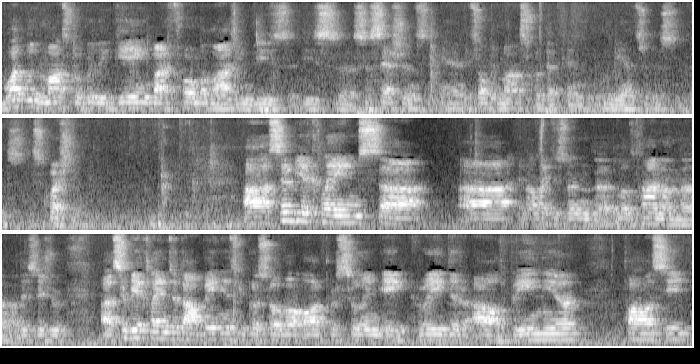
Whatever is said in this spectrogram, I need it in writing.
what would Moscow really gain by formalizing these, these uh, secessions? And it's only Moscow that can really answer this, this, this question. Uh, Serbia claims, uh, uh, and I'd like to spend a little time on, on this issue, Serbia claims that Albanians in Kosovo are pursuing a greater Albania policy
